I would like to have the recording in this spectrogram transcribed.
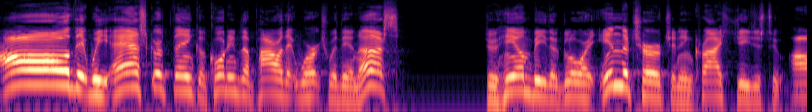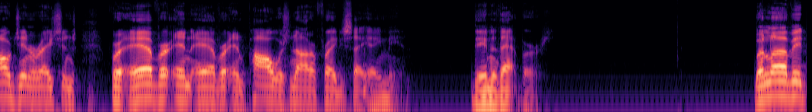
all that we ask or think according to the power that works within us to him be the glory in the church and in Christ Jesus to all generations forever and ever. And Paul was not afraid to say amen. The end of that verse. Beloved,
